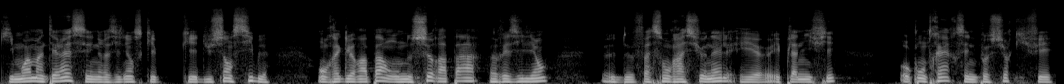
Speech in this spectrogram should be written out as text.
qui moi m'intéresse, c'est une résilience qui est, du sensible. On réglera pas, on ne sera pas résilient euh, de façon rationnelle et planifiée. Au contraire, c'est une posture qui fait.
